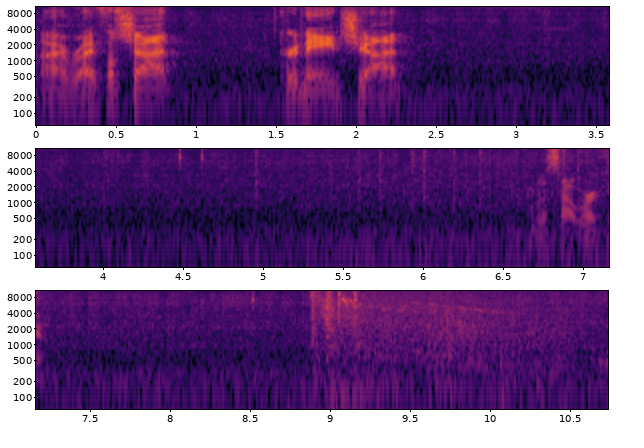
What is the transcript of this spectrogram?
All right, rifle shot, grenade shot. Oh, it's not working. Oh.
